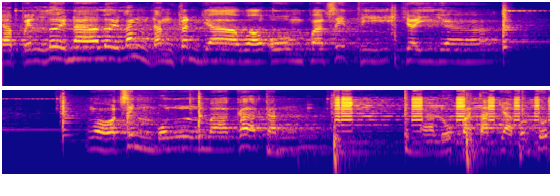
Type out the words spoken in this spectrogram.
อย่าเป็นเลยนาเลยลังดังสัญญาว่าอมประสิทธิชัยยางอสิ้นบนมาฆ่ากันลูกประตัดอย่าเพิ่งจุด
